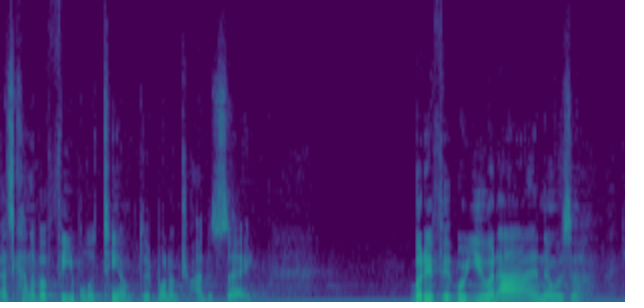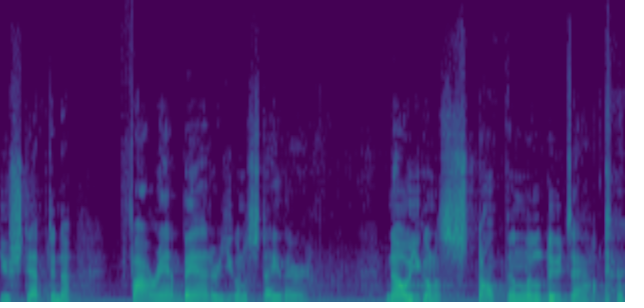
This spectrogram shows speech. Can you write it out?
That's kind of a feeble attempt at what I'm trying to say. But if it were you and I and there was a, you stepped in a fire ant bed, are you going to stay there? No, you're going to stomp them little dudes out.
